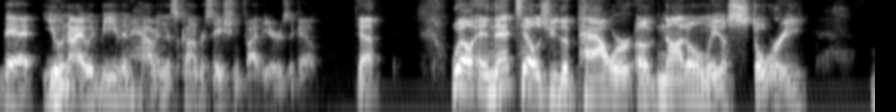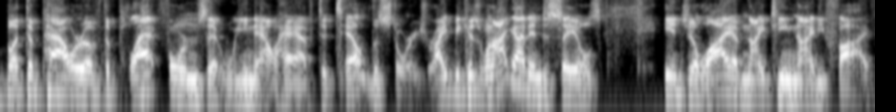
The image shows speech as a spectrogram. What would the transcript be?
that you and I would be even having this conversation five years ago. Yeah. Well, and that tells you the power of not only a story, but the power of the platforms that we now have to tell the stories, right? Because when I got into sales in July of 1995,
